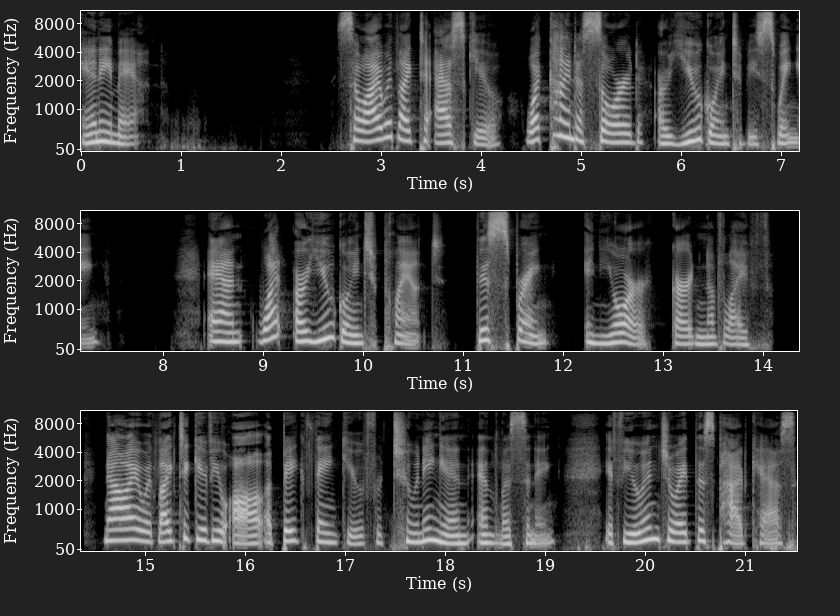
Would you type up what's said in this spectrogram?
any man. So I would like to ask you, what kind of sword are you going to be swinging? And what are you going to plant this spring in your garden of life? Now, I would like to give you all a big thank you for tuning in and listening. If you enjoyed this podcast,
